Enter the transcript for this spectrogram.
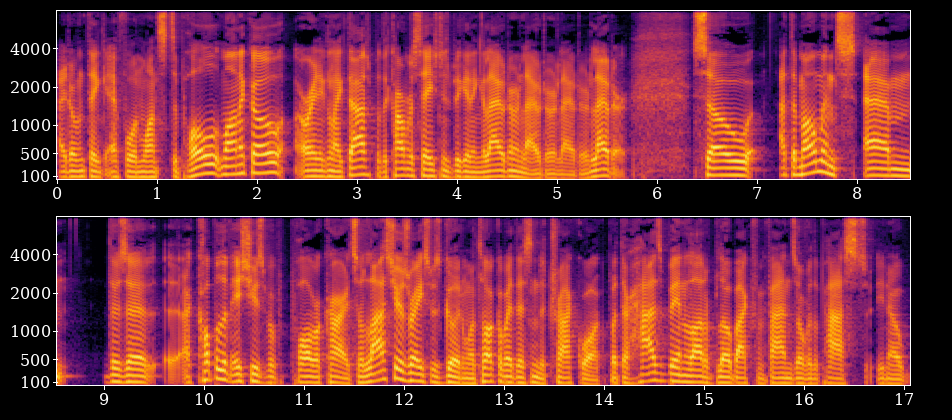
I don't think F1 wants to pull Monaco or anything like that, but the conversation is getting louder and louder and louder and louder. So at the moment, um, there's a, a couple of issues with Paul Ricard. So last year's race was good, and we'll talk about this in the track walk, but there has been a lot of blowback from fans over the past, you know,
